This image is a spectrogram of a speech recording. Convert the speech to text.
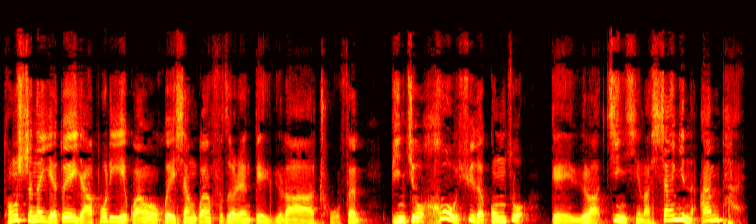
同时呢，也对亚布力管委会相关负责人给予了处分，并就后续的工作给予了进行了相应的安排。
